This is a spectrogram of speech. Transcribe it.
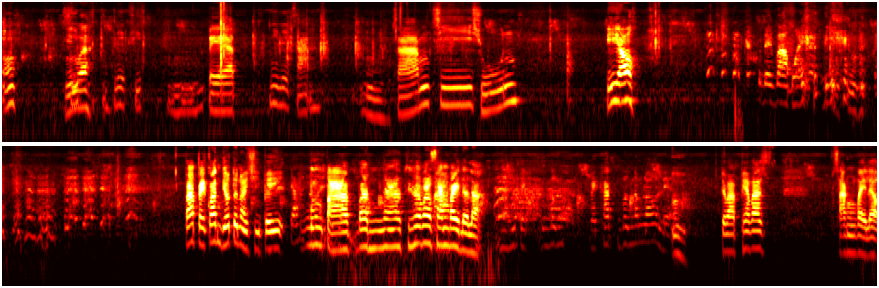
เอาเห็นว่าเลขสิบแปดนี่เลขสามอืมสามสี่ศูนย์ ตีเอาได้บ้าหวยก็ดีป้าไปก่อนเดี๋ยวตัวหน่อยสิไปเบิ่งป่าบ้านนาที่เขาว่าสร้างไว้แล้วล่ะไหนไปเบิ่งไปคัดเบิ่งน้ำเล่าแหละอืมแต่ว่าแพ่ว่าสั่งไว้แล้ว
